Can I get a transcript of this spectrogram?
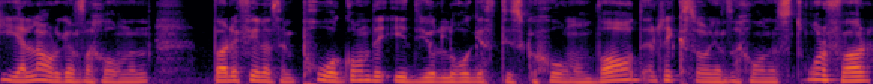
hela organisationen bör det finnas en pågående ideologisk diskussion om vad riksorganisationen står för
